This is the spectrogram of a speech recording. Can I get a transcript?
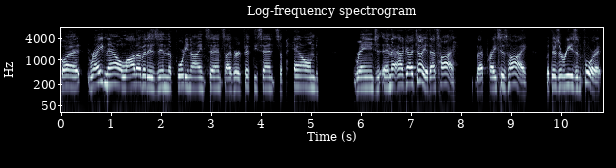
but right now a lot of it is in the 49 cents. I've heard 50 cents a pound range, and I got to tell you that's high. That price is high, but there's a reason for it,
